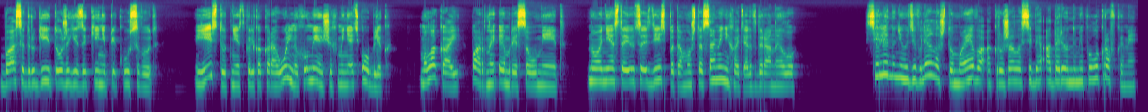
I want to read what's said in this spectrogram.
Бас и другие тоже языки не прикусывают. Есть тут несколько караульных, умеющих менять облик. Малакай, парный Эмриса, умеет. Но они остаются здесь, потому что сами не хотят в Даранеллу. Селена не удивляла, что Маева окружала себя одаренными полукровками,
